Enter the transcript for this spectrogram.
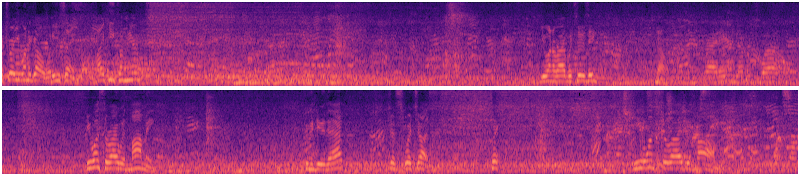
Which way you want to go? What are you saying? Mikey, come here. You want to ride with Susie? No. Right here, number 12. He wants to ride with mommy. Can we do that? Just switch us. Quick. He wants to ride with mom. Once on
